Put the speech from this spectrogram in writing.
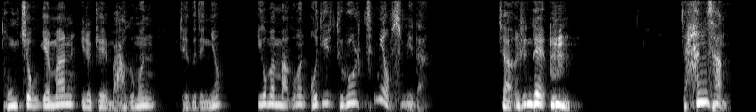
동쪽에만 이렇게 막으면 되거든요. 이것만 막으면 어디 들어올 틈이 없습니다. 자 그런데 자, 항상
